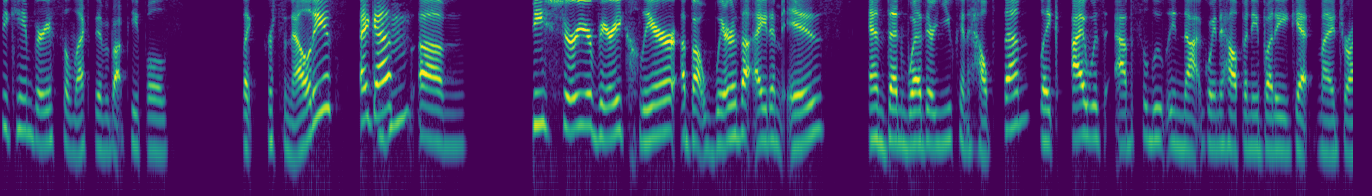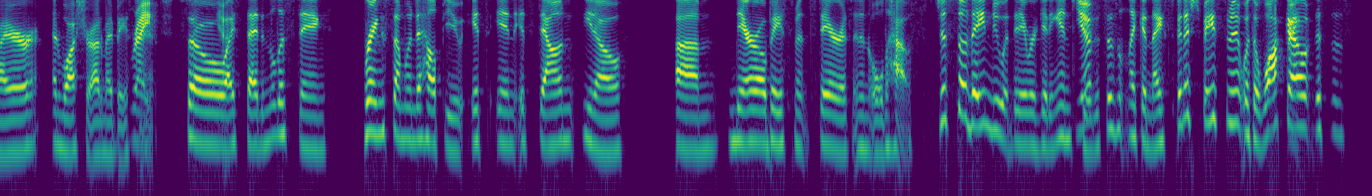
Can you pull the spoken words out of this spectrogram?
became very selective about people's like personalities, I guess. Mm-hmm. Um be sure you're very clear about where the item is and then whether you can help them. Like I was absolutely not going to help anybody get my dryer and washer out of my basement. Right. So Yes. I said in the listing, bring someone to help you. It's in it's down, you know, um narrow basement stairs in an old house. Just so they knew what they were getting into. Yep. This isn't like a nice finished basement with a walkout. This is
